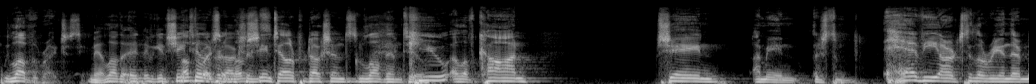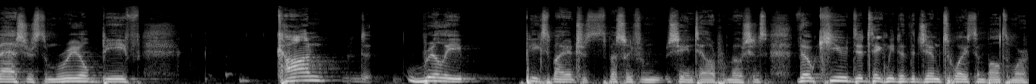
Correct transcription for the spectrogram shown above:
We love the righteous. man, love that. And again, Shane Love the Taylor. I love Productions, Shane Taylor Productions. Love them too. Q. I love Kaun. Shane. I mean, there's some heavy artillery in their match. There's some real beef. Kaun really piques my interest, especially from Shane Taylor Promotions. Though Q did take me to the gym twice in Baltimore,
